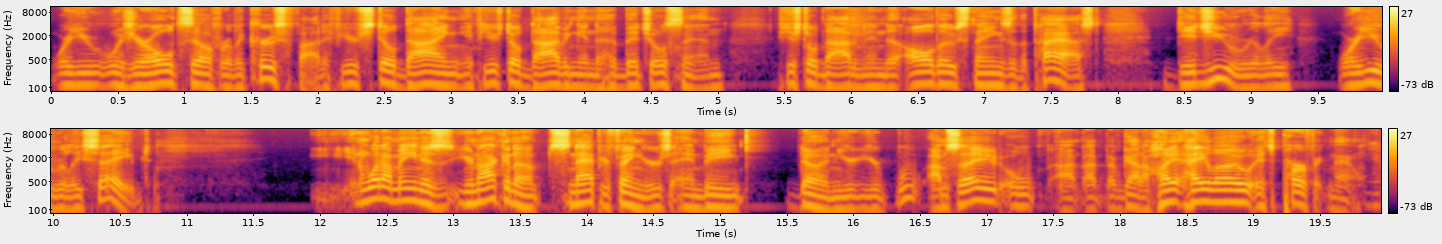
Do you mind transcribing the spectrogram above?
Where you was your old self really crucified? If you're still dying if you're still diving into habitual sin if you're still diving into all those things of the past did you really were you really saved and what I mean is, you're not going to snap your fingers and be done. You're, you're. Ooh, I'm saved. Oh, I, have got a halo. It's perfect now. Yeah.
